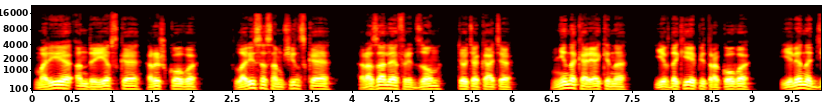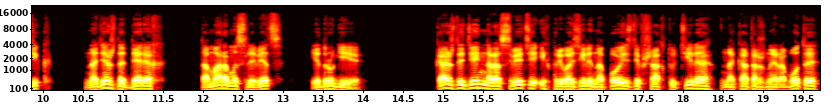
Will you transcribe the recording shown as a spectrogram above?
Мария Андреевская, Рыжкова, Лариса Самчинская, Розалия Фридзон, тетя Катя, Нина Корякина, Евдокия Петракова, Елена Дик, Надежда Дерях, Тамара Мыслевец и другие. Каждый день на рассвете их привозили на поезде в шахту Тиля на каторжные работы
